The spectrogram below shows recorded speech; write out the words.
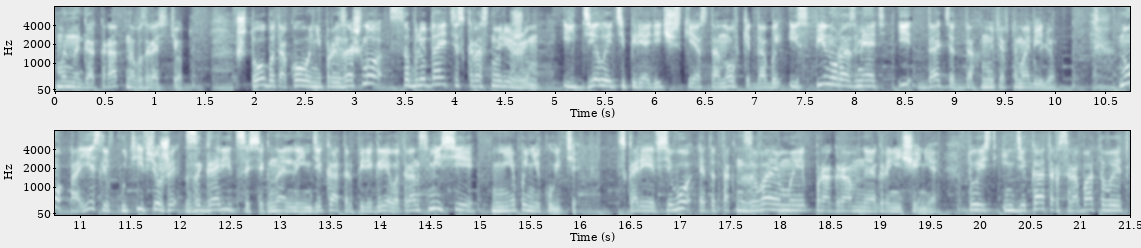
многократно возрастет. Чтобы такого не произошло, соблюдайте скоростной режим и делайте периодические остановки, дабы и спину размять, и дать отдохнуть автомобилю. Ну, а если в пути все же загорится сигнальный индикатор перегрева трансмиссии, не паникуйте. Скорее всего, это так называемые программные ограничения. То есть индикатор срабатывает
